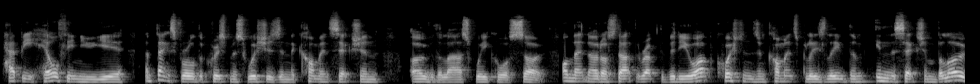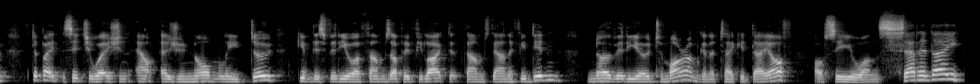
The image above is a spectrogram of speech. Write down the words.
Happy Healthy New Year, and thanks for all the Christmas wishes in the comment section over the last week or so. On that note, I'll start to wrap the video up. Questions and comments, please leave them in the section below. Debate the situation out as you normally do. Give this video a thumbs up if you liked it, thumbs down if you didn't. No video tomorrow. I'm going to take a day off. I'll see you on Saturday.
